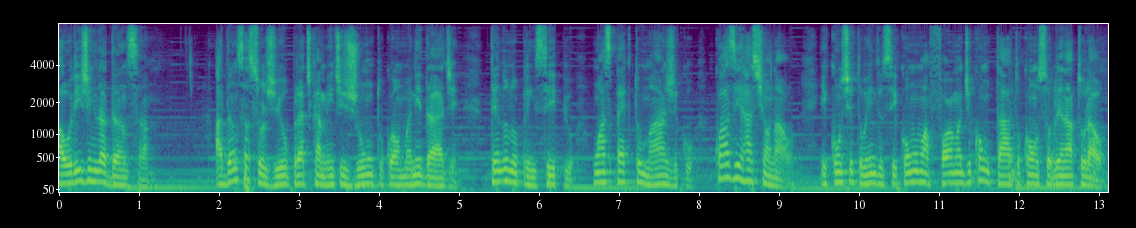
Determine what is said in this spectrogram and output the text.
A origem da dança. A dança surgiu praticamente junto com a humanidade, tendo no princípio um aspecto mágico, quase irracional, e constituindo-se como uma forma de contato com o sobrenatural.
